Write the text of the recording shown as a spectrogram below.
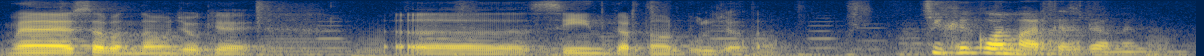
میں ایسا بندہ ہوں جو کہ سین کرتا ہوں اور بھول جاتا ہوں۔ چیخے کون مارتا ہے ڈرامے میں؟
